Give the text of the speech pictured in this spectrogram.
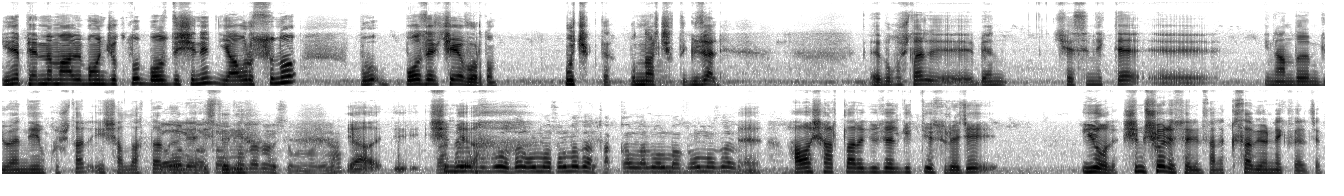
yine pembe mavi boncuklu boz dişinin yavrusunu bu boz erkeğe vurdum. Bu çıktı. Bunlar çıktı. Güzel. E, bu kuşlar e, ben kesinlikle e, inandığım, güvendiğim kuşlar. İnşallah da böyle istediğim. Olmazlardan işte bunlar ya. Ya e, Şimdi bu bozlar olmaz olmazlar. Takkalların olmaz olmazlar. hava şartları güzel gittiği sürece iyi oluyor. Şimdi şöyle söyleyeyim sana kısa bir örnek vereceğim.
